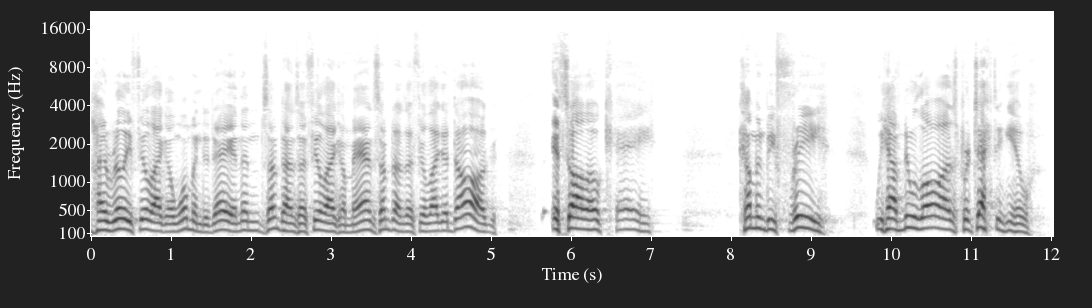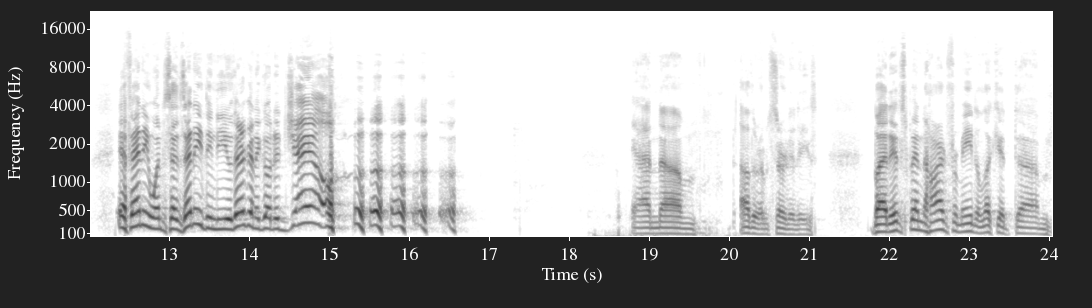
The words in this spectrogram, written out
I really feel like a woman today, and then sometimes I feel like a man, sometimes I feel like a dog. It's all okay. Come and be free. We have new laws protecting you. If anyone says anything to you, they're going to go to jail. and um, other absurdities. But it's been hard for me to look at. Um,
